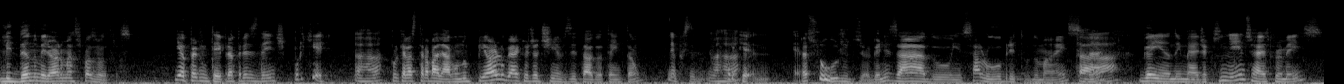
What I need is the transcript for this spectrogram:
lidando melhor umas com as outras. E eu perguntei para a presidente por quê? Aham. Porque elas trabalhavam no pior lugar que eu já tinha visitado até então, É, porque- aham. porque era sujo, desorganizado, insalubre e tudo mais, Tá. né? ganhando em média 500 reais por mês.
